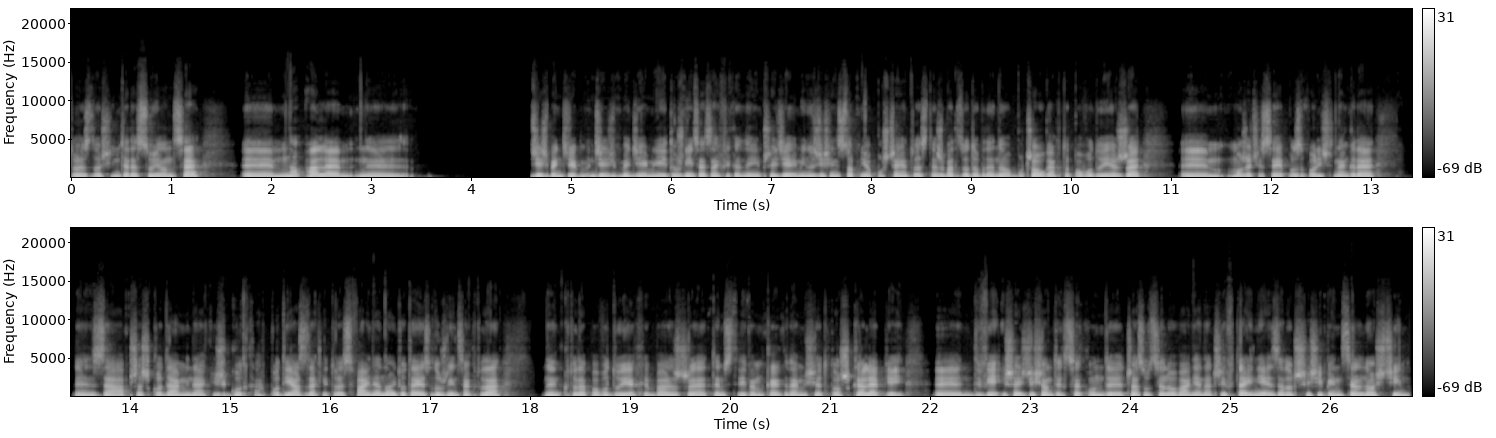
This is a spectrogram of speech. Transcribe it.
to jest dość interesujące. No ale Gdzieś, będzie, gdzieś będziemy mieli różnicę, za chwilkę do niej przejdziemy. Minus 10 stopni opuszczenia to jest też bardzo dobre na obu czołgach. To powoduje, że y, możecie sobie pozwolić na grę y, za przeszkodami, na jakichś górkach, podjazdach i to jest fajne. No i tutaj jest różnica, która, y, która powoduje chyba, że tym Steve'em gra mi się troszkę lepiej. 2,6 sekundy czasu celowania na Chieftainie, 0,35 celności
